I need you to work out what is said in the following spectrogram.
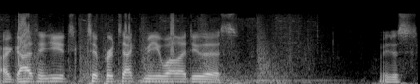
Alright, guys, I need you to, to protect me while I do this. Let me just.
